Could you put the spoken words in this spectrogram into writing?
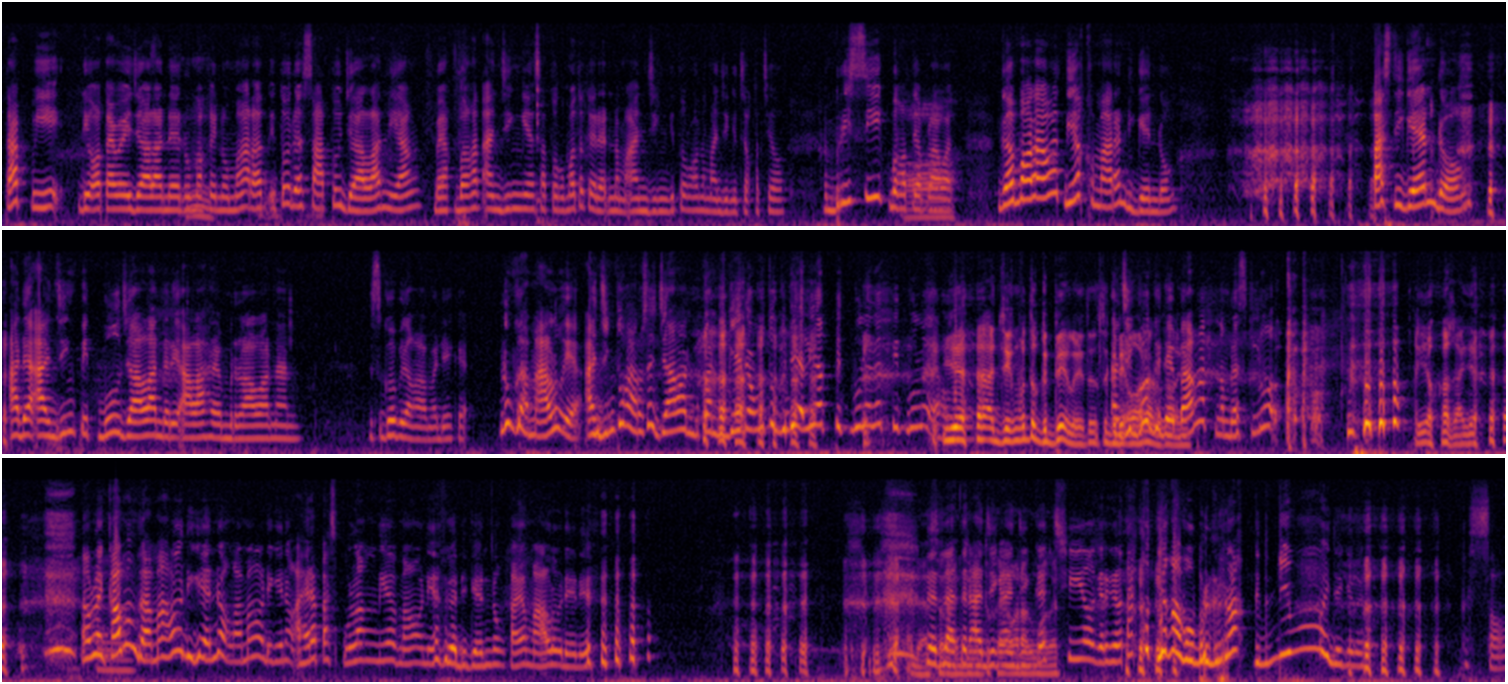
Tapi di OTW jalan dari rumah Hmm. ke Indomaret itu ada satu jalan yang banyak banget anjingnya. Satu rumah tuh kayak ada enam anjing gitu loh, enam anjing kecil-kecil. Berisik banget tiap Oh. lewat. Gak mau lewat dia kemarin digendong. Pas digendong, ada anjing pitbull jalan dari arah yang berlawanan. Terus gue bilang sama dia kayak, lu gak malu ya? Anjing tuh harusnya jalan bukan digendong. Lu tuh gede lihat pitbull lihat pitbull ya. Iya, anjingmu tuh gede loh itu, segede Anjing gue gede soalnya. banget, 16 kilo. Iya makanya. Aku bilang, kamu nggak malu digendong, nggak malu digendong. Akhirnya pas pulang dia mau dia nggak digendong, kayak malu deh dia. Dasar Dan liatin anjing itu kayak anjing-anjing kecil, gara-gara takut dia nggak mau bergerak, gitu diem aja gitu. Kesel,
